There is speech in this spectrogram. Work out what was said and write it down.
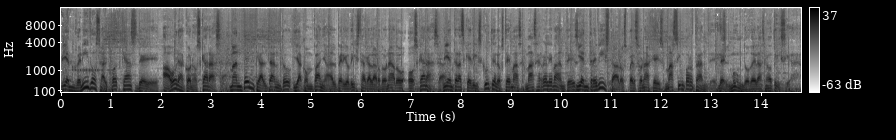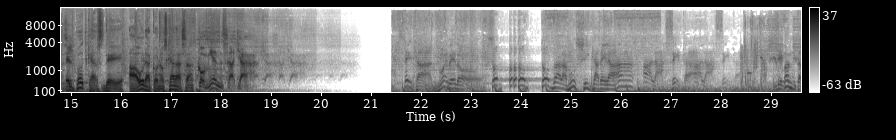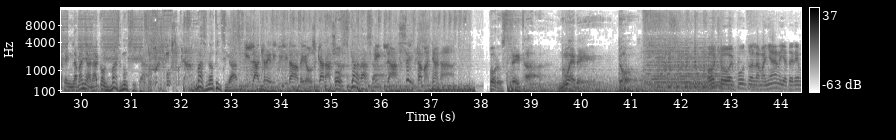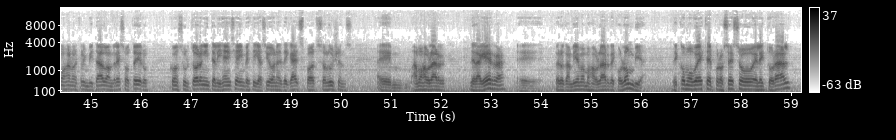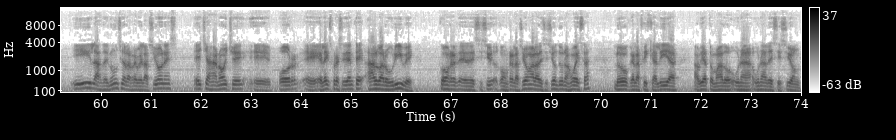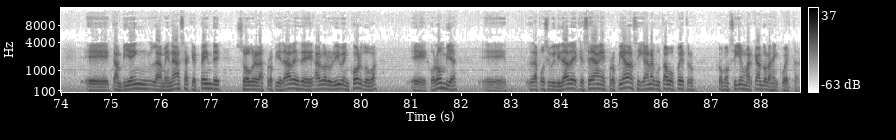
Bienvenidos al podcast de Ahora con Oscar Aza. Mantente al tanto y acompaña al periodista galardonado Oscar Aza mientras que discute los temas más relevantes y entrevista a los personajes más importantes del mundo de las noticias. El podcast de Ahora con Oscar Aza comienza ya. Z92. Toda la música de la A a la Z. A la Z. Levántate en la mañana con más música. Más noticias y la credibilidad de Oscar Aza. Oscar Aza. En la Z mañana. Por Z92. 8 en punto en la mañana, ya tenemos a nuestro invitado Andrés Sotero, consultor en inteligencia e investigaciones de Guidespot Solutions. Eh, vamos a hablar de la guerra, eh, pero también vamos a hablar de Colombia de cómo ve este proceso electoral y las denuncias, las revelaciones hechas anoche eh, por eh, el expresidente Álvaro Uribe con, con relación a la decisión de una jueza, luego que la Fiscalía había tomado una, una decisión. Eh, también la amenaza que pende sobre las propiedades de Álvaro Uribe en Córdoba, Colombia, la posibilidad de que sean expropiadas si gana Gustavo Petro, como siguen marcando las encuestas.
